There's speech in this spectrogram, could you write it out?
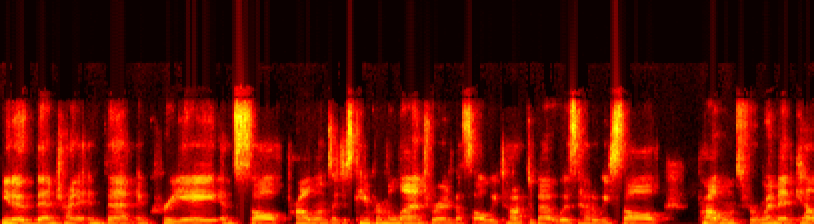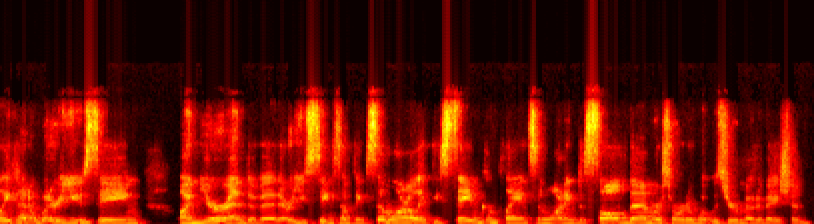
you know, then trying to invent and create and solve problems. I just came from a lunch where that's all we talked about was how do we solve problems for women. Kelly, kind of what are you seeing on your end of it? Are you seeing something similar, like these same complaints and wanting to solve them, or sort of what was your motivation?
